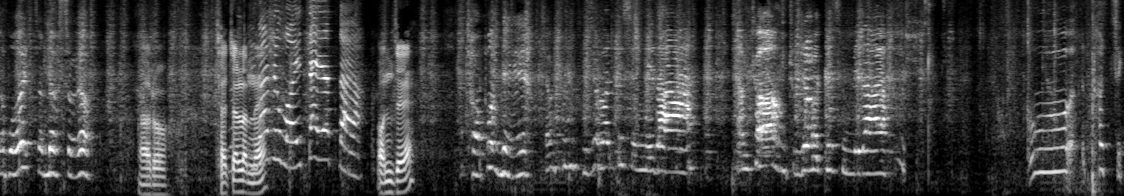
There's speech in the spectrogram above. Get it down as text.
나 머리 잘랐어요. 알어. 잘 잘랐네. 나도 머리 잘랐어요. 언제? 저번에 삼촌 주셔먹겠습니다. 삼촌 주셔먹겠습니다. 우, 터치.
